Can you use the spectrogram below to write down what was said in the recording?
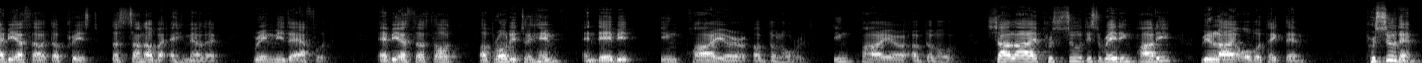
Abiathar the priest, the son of Ahimelech, Bring me the ephod. Abiathar thought, brought it to him, and David inquire of the Lord. Inquire of the Lord. Shall I pursue this raiding party? Will I overtake them? Pursue them.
